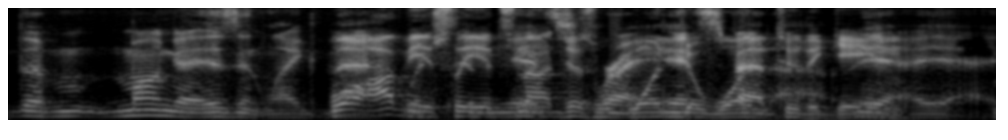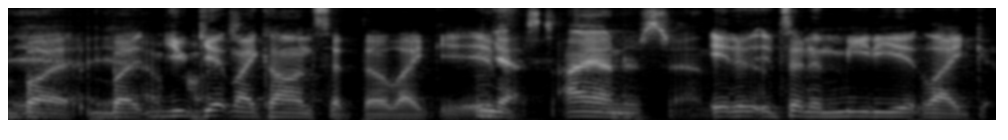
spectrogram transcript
the manga isn't like that. Well, obviously, to it's me not just right, one to one sped to the game. Yeah, yeah. yeah, but yeah, but of you get my concept though. Like if yes, I understand. it, it's an immediate like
